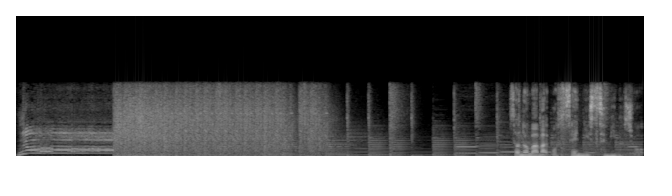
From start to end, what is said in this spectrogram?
No! そのままボス戦に進みましょう。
